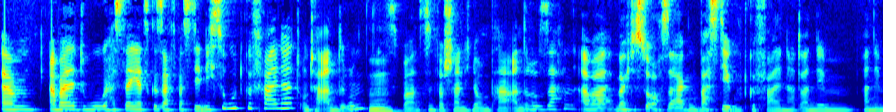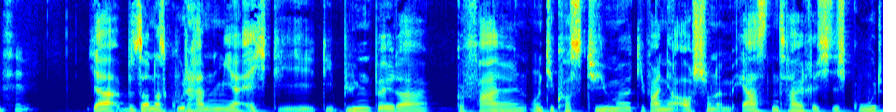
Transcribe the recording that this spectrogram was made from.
Ähm, aber du hast ja jetzt gesagt, was dir nicht so gut gefallen hat, unter anderem. Mhm. Das sind wahrscheinlich noch ein paar andere Sachen. Aber möchtest du auch sagen, was dir gut gefallen hat an dem, an dem Film? Ja, besonders gut haben mir echt die, die Bühnenbilder gefallen und die Kostüme. Die waren ja auch schon im ersten Teil richtig gut.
